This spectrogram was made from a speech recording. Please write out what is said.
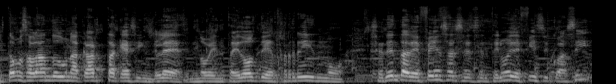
Estamos hablando de una carta que es inglés. 92 de ritmo, 70 de defensa, 69 de físico. Así,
